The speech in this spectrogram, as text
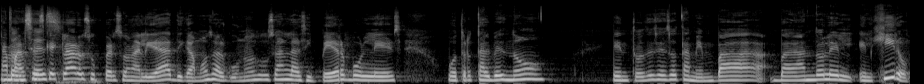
Además es que, claro, su personalidad, digamos, algunos usan las hipérboles, otros tal vez no. Entonces eso también va, va dándole el, giro.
